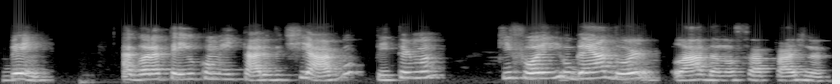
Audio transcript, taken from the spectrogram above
Bem, agora tem o comentário do Tiago Peterman, que foi o ganhador lá da nossa página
